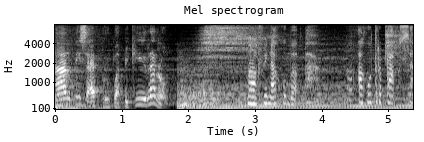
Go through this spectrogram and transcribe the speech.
Nanti saya berubah pikiran loh. Maafin aku, Bapak. Aku terpaksa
